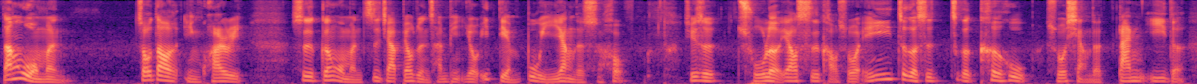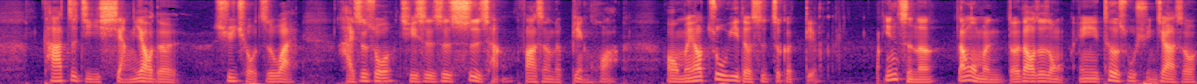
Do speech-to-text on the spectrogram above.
当我们收到 inquiry。是跟我们自家标准产品有一点不一样的时候，其实除了要思考说，诶，这个是这个客户所想的单一的他自己想要的需求之外，还是说其实是市场发生了变化？哦，我们要注意的是这个点。因此呢，当我们得到这种诶特殊询价的时候，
